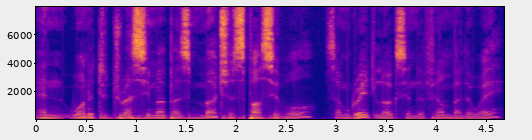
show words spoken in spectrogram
and wanted to dress him up as much as possible. Some great looks in the film, by the way.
